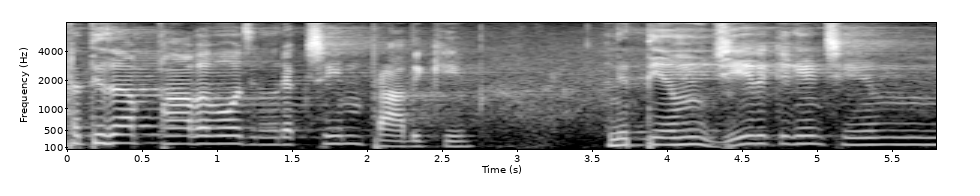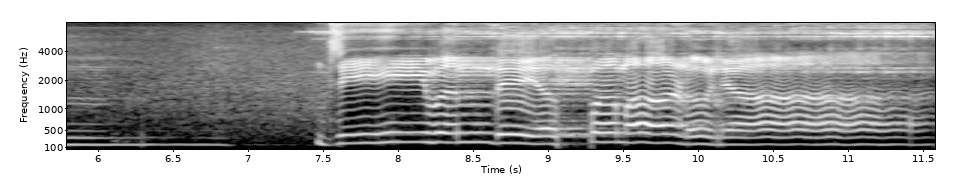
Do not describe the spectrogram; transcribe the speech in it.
പ്രത്യുത പാപമോചനവും രക്ഷയും പ്രാപിക്കുകയും നിത്യം ജീവിക്കുകയും ചെയ്യും. ജീവന്റെ അപ്പമാണു ഞാൻ.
